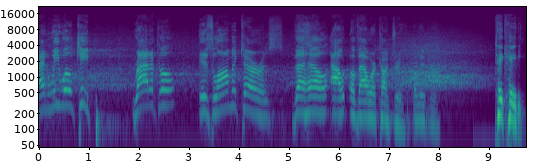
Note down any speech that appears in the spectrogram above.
And we will keep radical Islamic terrorists the hell out of our country, believe me. Take Haiti,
